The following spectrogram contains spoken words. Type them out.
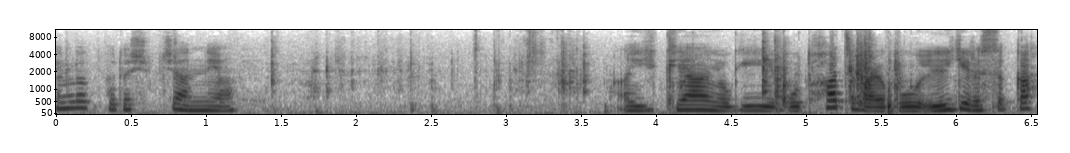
생각보다 쉽지 않네요. 아, 이 그냥 여기 뭐 하지 말고 일기를 쓸까?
